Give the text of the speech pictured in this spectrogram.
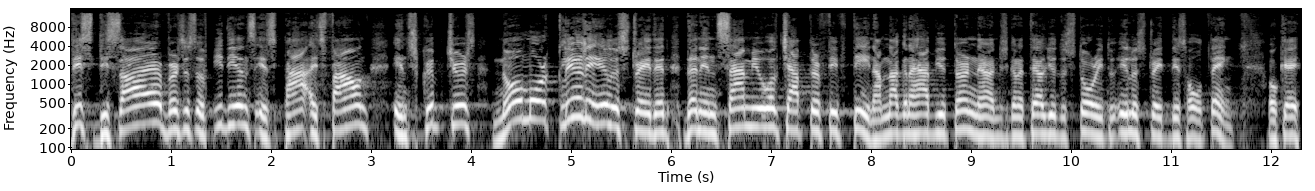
this desire versus obedience is, pa- is found in scriptures no more clearly illustrated than in Samuel chapter 15. I'm not going to have you turn there. I'm just going to tell you the story to illustrate this whole thing. Okay?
